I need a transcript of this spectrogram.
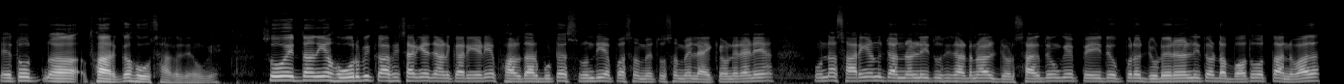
ਇਹ ਤੋਂ ਅ, ਫ਼ਰਕ ਹੋ ਸਕਦੇ ਹੋਗੇ। ਸੋ ਇਦਾਂ ਦੀਆਂ ਹੋਰ ਵੀ ਕਾਫੀ ਸਾਰੀਆਂ ਜਾਣਕਾਰੀਆਂ ਜਿਹੜੀਆਂ ਫਲਦਾਰ ਬੂਟਿਆਂ ਸੰਬੰਧੀ ਆਪਾਂ ਸਮੇਂ ਤੋਂ ਸਮੇਂ ਲੈ ਕੇ ਆਉਂਦੇ ਰਹਿਣੇ ਆ ਉਹਨਾਂ ਸਾਰੀਆਂ ਨੂੰ ਜਾਣਨ ਲਈ ਤੁਸੀਂ ਸਾਡੇ ਨਾਲ ਜੁੜ ਸਕਦੇ ਹੋਗੇ। ਪੇਜ ਦੇ ਉੱਪਰ ਜੁੜੇ ਰਹਿਣ ਲਈ ਤੁਹਾਡਾ ਬਹੁਤ ਬਹੁਤ ਧੰਨਵਾਦ।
